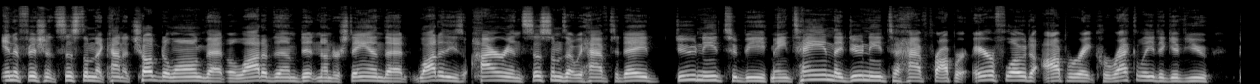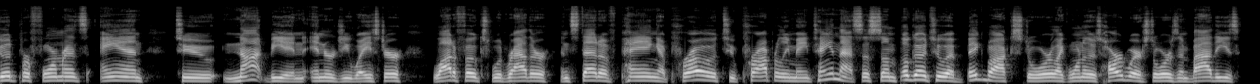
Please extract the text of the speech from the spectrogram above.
inefficient system that kind of chugged along that a lot of them didn't understand that a lot of these higher end systems that we have today do need to be maintained. They do need to have proper airflow to operate correctly to give you good performance and to not be an energy waster. A lot of folks would rather, instead of paying a pro to properly maintain that system, they'll go to a big box store, like one of those hardware stores, and buy these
